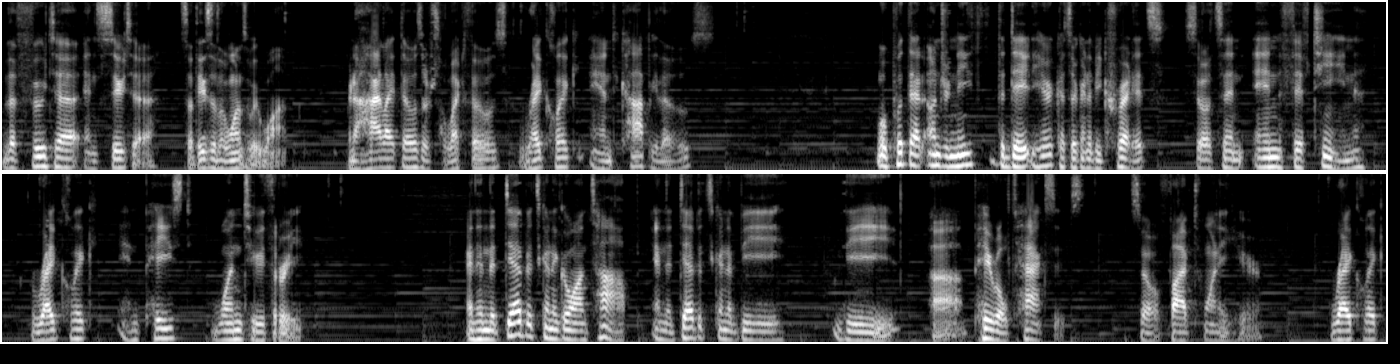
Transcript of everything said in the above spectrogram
the futa and suta. So these are the ones we want. We're going to highlight those or select those, right click and copy those. We'll put that underneath the date here because they're going to be credits. So it's in N15, right click and paste 123. And then the debit's going to go on top and the debit's going to be the uh, payroll taxes. So 520 here. Right click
